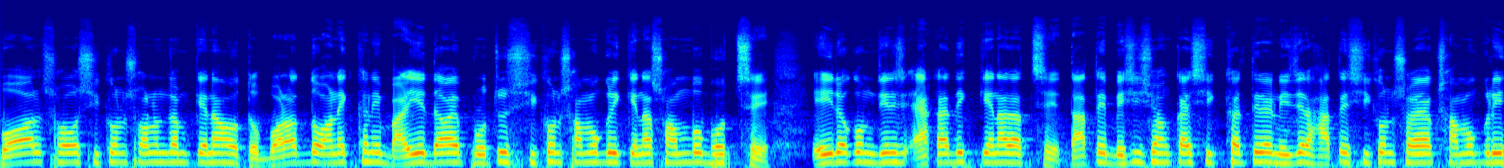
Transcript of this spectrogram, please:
বল সহ শিখন সরঞ্জাম কেনা হতো। বরাদ্দ অনেকখানি বাড়িয়ে দেওয়ায় প্রচুর শিখন সামগ্রী কেনা সম্ভব হচ্ছে। এই রকম জিনিস একাধিক কেনা যাচ্ছে। তাতে বেশি সংখ্যায় শিক্ষার্থীরা নিজের হাতে শিখন সহায়ক সামগ্রী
